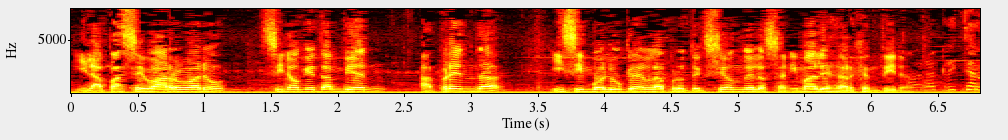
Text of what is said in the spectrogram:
y la pase bárbaro, sino que también aprenda y se involucre en la protección de los animales de Argentina. Ahora, Cristian,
